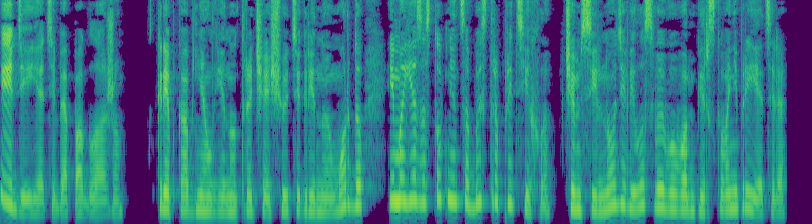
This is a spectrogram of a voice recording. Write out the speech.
Иди, я тебя поглажу». Крепко обнял енот рычащую тигриную морду, и моя заступница быстро притихла, чем сильно удивила своего вампирского неприятеля.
